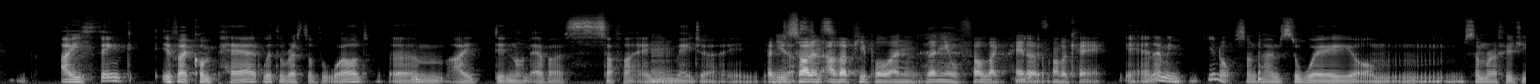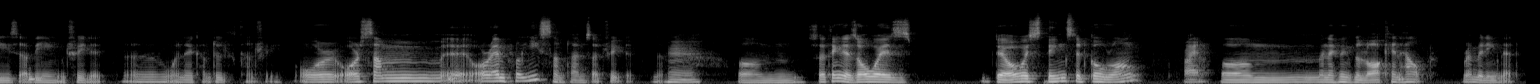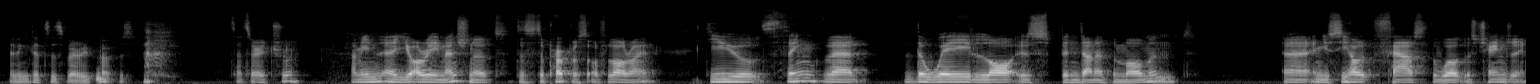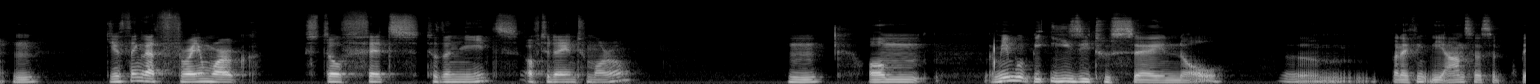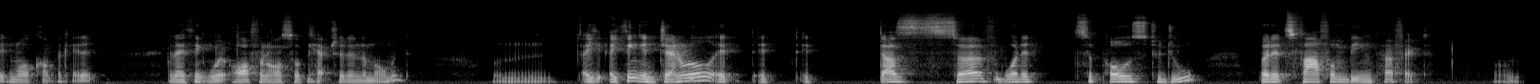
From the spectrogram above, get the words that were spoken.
I think if I compared with the rest of the world, um, I did not ever suffer any major. In, But you saw it in other people, and then you felt like, hey, that's not okay. Yeah, and I mean, you know, sometimes the way um, some refugees are being treated uh, when they come to this country, or or some uh, or employees sometimes are treated. you know. Um, so I think there's always there are always things that go wrong, Right. um, and I think the law can help remedying that. I think that's its very purpose. That's very true. I mean, uh, you already mentioned it. This is the purpose of law, right? Do you think that the way law is been done at the moment, uh, and you see how fast the world is changing, do you think that framework still fits to the needs of today and tomorrow? Um, I mean, it would be easy to say no, um, but I think the answer is a bit more complicated, and I think we're often also captured in the moment. Um, I, I think in general it it does serve what it's supposed to do, but it's far from being perfect. Um,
